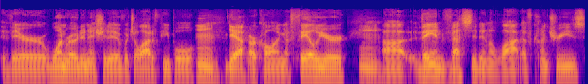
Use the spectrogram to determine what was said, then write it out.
their One Road initiative, which a lot of people Mm, yeah. are calling a failure, Mm, uh, they invested in a lot of countries.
